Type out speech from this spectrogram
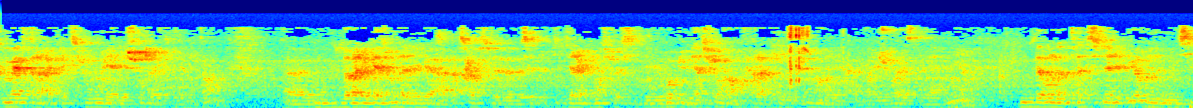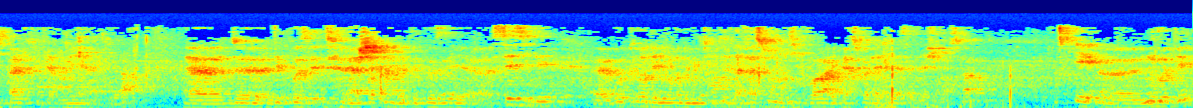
soumettre à la réflexion et à l'échange avec les habitants. vous aurez l'occasion d'aller apercevoir ce, cet outil directement sur le site des bureaux, puis bien sûr on va en faire la promotion dans les, jours et les semaines à venir. Nous avons notre traditionnelle urne municipale qui permet à qui euh, de déposer, à chacun de déposer euh, ses idées euh, autour des numéros 2030 et de la façon dont il voit et perçoit la vie à cette échéance-là. Et nouveauté,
